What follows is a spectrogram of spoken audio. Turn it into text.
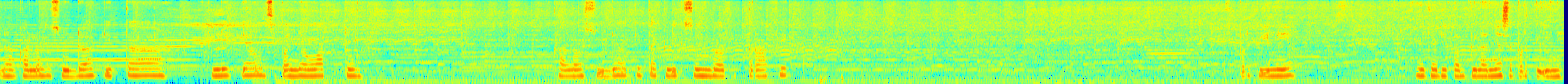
Nah kalau sudah kita klik yang sepanjang waktu kalau sudah kita klik sumber traffic. Seperti ini ya. Jadi tampilannya seperti ini.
